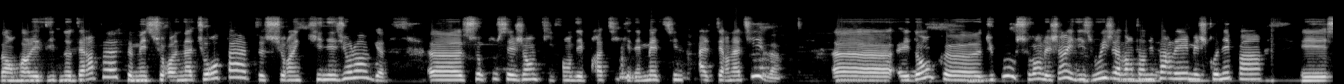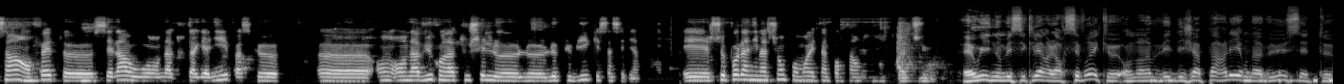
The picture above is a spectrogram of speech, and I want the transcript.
ben, on parlait d'hypnothérapeute, mais sur un naturopathe, sur un kinésiologue, euh, sur tous ces gens qui font des pratiques et des médecines alternatives. Euh, et donc, euh, du coup, souvent les gens ils disent oui, j'avais entendu parler, mais je connais pas. Et ça, en fait, c'est là où on a tout à gagner parce que on, on a vu qu'on a touché le, le, le public et ça c'est bien. Et ce pôle animation pour moi est important là-dessus. Eh oui, non mais c'est clair. Alors c'est vrai qu'on en avait déjà parlé, on avait eu cette euh,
